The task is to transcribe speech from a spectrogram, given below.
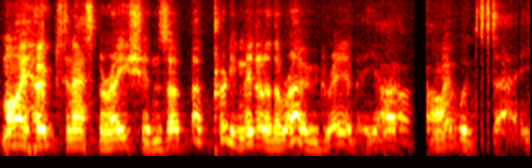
my hopes and aspirations are, are, pretty middle of the road, really. I, I would say,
